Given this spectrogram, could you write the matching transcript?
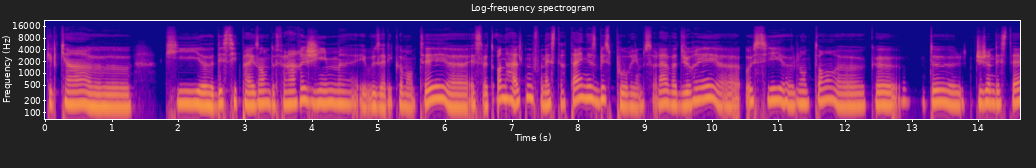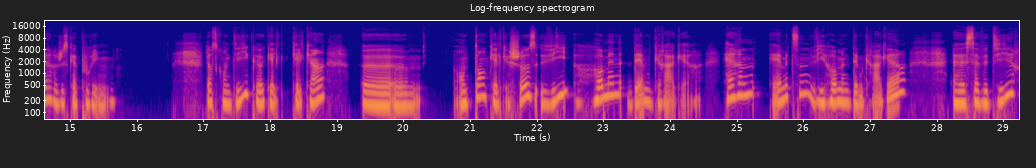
Quelqu'un qui décide par exemple de faire un régime et vous allez commenter Es wird anhalten von bis Purim. Cela va durer aussi longtemps que de, du jeûne d'Esther jusqu'à Purim lorsqu'on dit que quelqu'un euh, euh, entend quelque chose wie Homen dem Grager. Herren Emetsen wie Homen dem Grager, euh, ça veut dire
